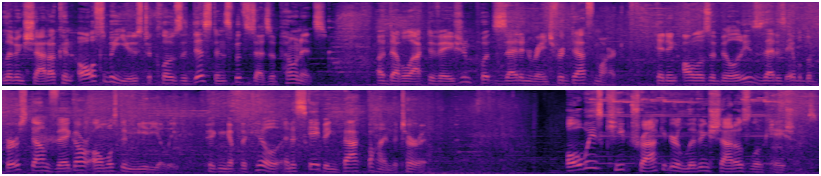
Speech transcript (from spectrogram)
Living Shadow can also be used to close the distance with Zed's opponents. A double activation puts Zed in range for Death Mark. Hitting all his abilities, Zed is able to burst down Veigar almost immediately, picking up the kill and escaping back behind the turret. Always keep track of your Living Shadow's locations.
